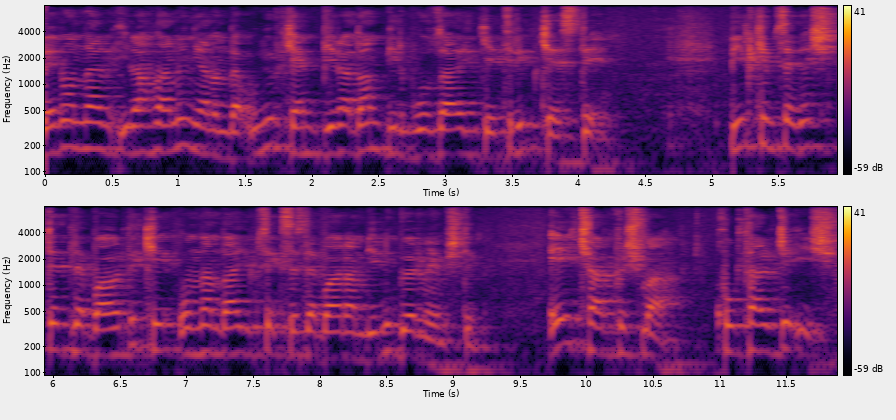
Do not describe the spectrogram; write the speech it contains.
ben onların ilahlarının yanında uyurken bir adam bir buzağı getirip kesti. Bir kimse de şiddetle bağırdı ki ondan daha yüksek sesle bağıran birini görmemiştim. Ey çarpışma, kurtarıcı iş,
